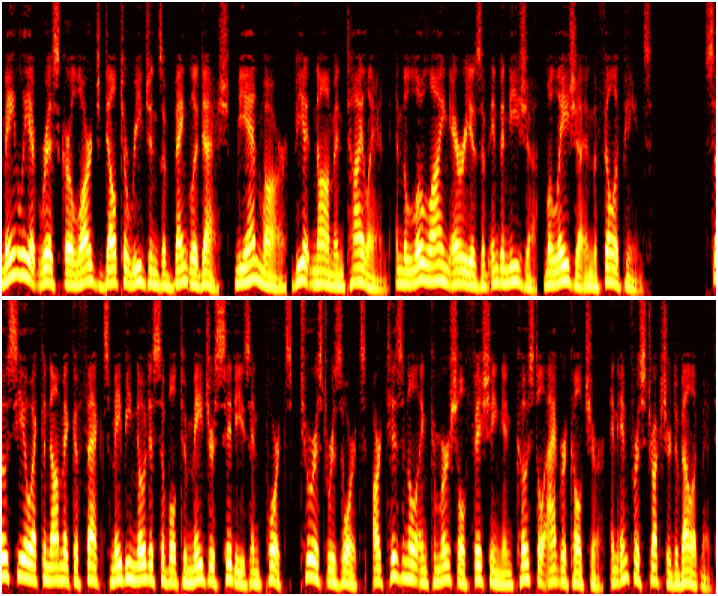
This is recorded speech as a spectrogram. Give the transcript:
Mainly at risk are large delta regions of Bangladesh, Myanmar, Vietnam and Thailand, and the low-lying areas of Indonesia, Malaysia and the Philippines. Socioeconomic effects may be noticeable to major cities and ports, tourist resorts, artisanal and commercial fishing and coastal agriculture, and infrastructure development.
